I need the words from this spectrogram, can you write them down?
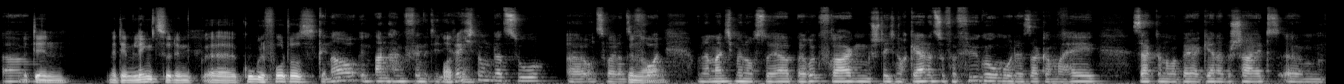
Ähm, Mit, den, mit dem Link zu dem äh, Google Fotos. Genau, im Anhang findet ihr die Ordner. Rechnung dazu äh, und so weiter und so Genau. fort. Und dann manchmal noch so, ja, bei Rückfragen stehe ich noch gerne zur Verfügung oder sag auch mal, hey, sag doch noch mal gerne Bescheid, ähm,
